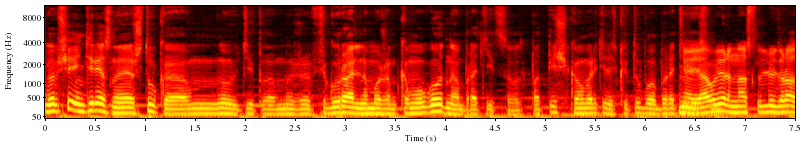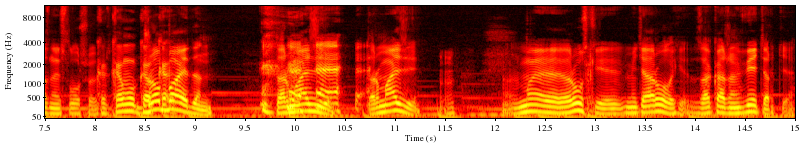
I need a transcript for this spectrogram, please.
вообще интересная штука. Ну, типа, мы же фигурально можем к кому угодно обратиться. Вот к подписчикам обратились, к Ютубу обратились. Не, я уверен, нас люди разные слушают. К кому Джо как... Байден, тормози, тормози. Мы русские метеорологи, закажем ветер тебе.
